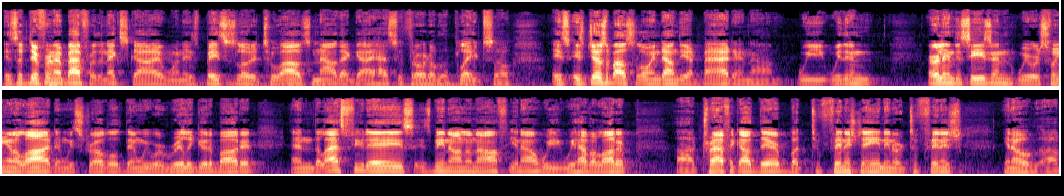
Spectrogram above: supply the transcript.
it's a different at bat for the next guy when his base is loaded two outs. Now that guy has to throw it over the plate. So it's, it's just about slowing down the at bat, and um, we we didn't early in the season, we were swinging a lot and we struggled. Then we were really good about it. And the last few days, it's been on and off. You know, we, we have a lot of uh, traffic out there, but to finish the inning or to finish, you know, uh,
